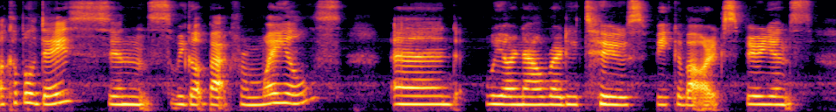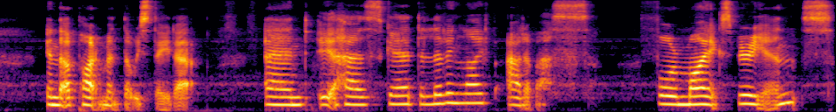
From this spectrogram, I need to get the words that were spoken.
a couple of days since we got back from Wales, and we are now ready to speak about our experience in the apartment that we stayed at. And it has scared the living life out of us. For my experience,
